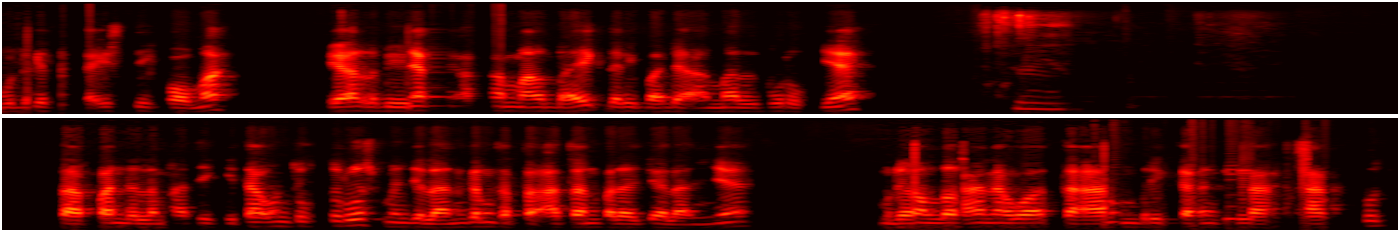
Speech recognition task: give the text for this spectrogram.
Kemudian kita istiqomah, ya lebih banyak amal baik daripada amal buruknya. Hmm. Tapan dalam hati kita untuk terus menjalankan ketaatan pada jalannya. Mudah Allah Subhanahu wa taala memberikan kita takut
